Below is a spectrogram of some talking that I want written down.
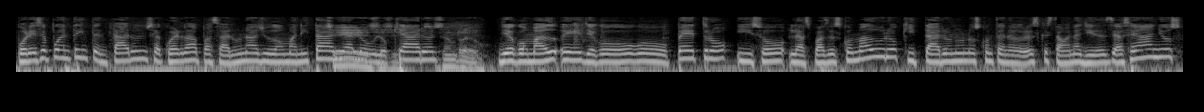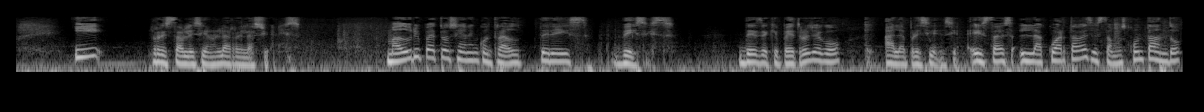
Por ese puente intentaron, ¿se acuerda?, pasar una ayuda humanitaria, Sí, lo sí, sí. bloquearon. Ese enredo. Llegó, eh, llegó Petro, hizo las paces con Maduro, quitaron unos contenedores que estaban allí desde hace años y restablecieron las relaciones. Maduro y Petro se han encontrado tres veces desde que Petro llegó a la presidencia. Esta es la cuarta vez, estamos contando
